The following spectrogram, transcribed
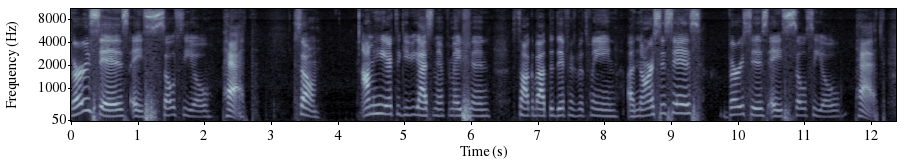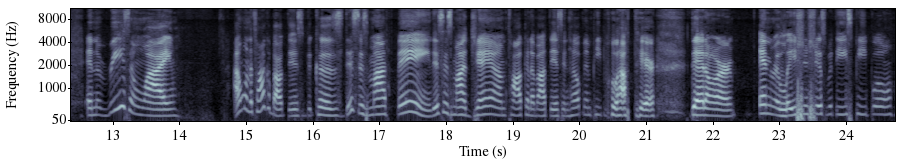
versus a sociopath. So, I'm here to give you guys some information to talk about the difference between a narcissist versus a sociopath. And the reason why I want to talk about this because this is my thing. This is my jam talking about this and helping people out there that are in relationships with these people.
